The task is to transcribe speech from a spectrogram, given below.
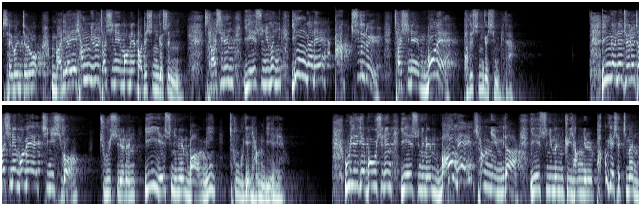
세 번째로 마리아의 향유를 자신의 몸에 받으신 것은 사실은 예수님은 인간의 악취들을 자신의 몸에 받으신 것입니다. 인간의 죄를 자신의 몸에 지니시고 죽으시려는 이 예수님의 마음이 천국의 향기예요. 우리에게 모으시는 예수님의 마음의 향유입니다. 예수님은 그 향유를 받고 계셨지만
